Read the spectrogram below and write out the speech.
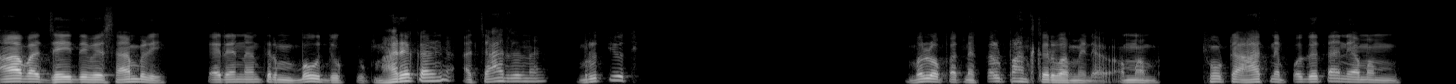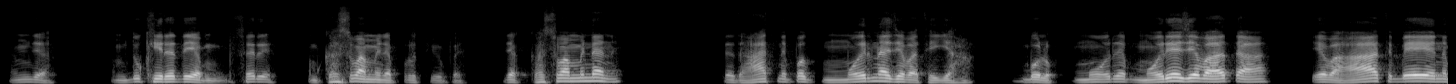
આ વાત જયદેવે સાંભળી ત્યારે એના અંતરમાં બહુ દુઃખ થયું. મારે કારણે આ ચાર જણા મૃત્યુ થયું. મલોપાતને કલ્પાંત કરવા માંડ્યા. આમાં ઠૂંઠા હાથને પગ હતા ને આમાં સમજ્યા? આમ દુઃખી હૃદય, આમ શરીર, આમ ઘસવા માંડ્યા પૃથ્વી ઉપર. જે ઘસવા માંડ્યા ને, તો હાથ ને પગ મોરના જેવા થઈ ગયા. બોલો, મોરે મોરે જેવા હતા એવા હાથ બે અને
